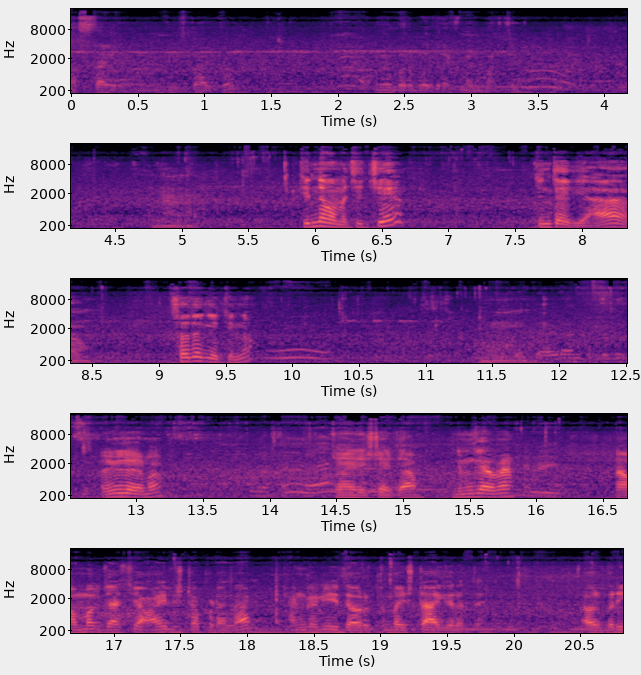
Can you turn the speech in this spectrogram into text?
ಮಸ್ತಾಗಿದೆ ನನಗೆ ಇಷ್ಟ ಆಯಿತು. ನೀವು ಬರ್ಬೋದು ರೆಕಮೆಂಡ್ ಮಾಡ್ತೀನಿ. ತಿಂದಮ್ಮ ಚಿಚ್ಚಿ. ತಿಂತ ಇದೆಯಾ? ಸೌದೆಕಾಯಿ ತಿನ್ನು. ಹೆಂಗಿದೆ ಅಮ್ಮ? ಚೆನ್ನಾಗಿದೆ, ಇಷ್ಟ ಆಯ್ತಾ? ನಿಮಗೆ ಅವ ನಾವು ಅಮ್ಮಗೆ ಜಾಸ್ತಿ ಆಯಿಲ್ ಇಷ್ಟಪಡಲ್ಲ. ಹಾಗಾಗಿ ಇದು ಅವ್ರಿಗೆ ತುಂಬ ಇಷ್ಟ ಆಗಿರುತ್ತೆ. ಅವ್ರು ಬರೀ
